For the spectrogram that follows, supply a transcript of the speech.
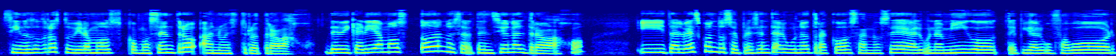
si nosotros tuviéramos como centro a nuestro trabajo? Dedicaríamos toda nuestra atención al trabajo y tal vez cuando se presente alguna otra cosa, no sé, algún amigo te pida algún favor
